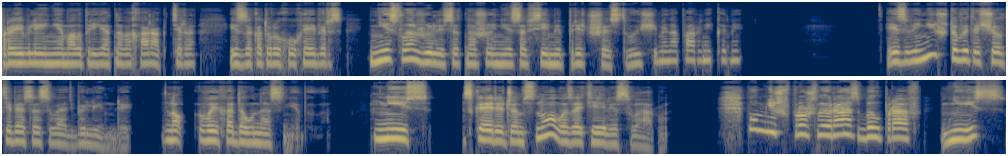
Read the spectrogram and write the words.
проявления малоприятного характера, из-за которых у Хейверс не сложились отношения со всеми предшествующими напарниками. «Извини, что вытащил тебя со свадьбы, Линли, но выхода у нас не было. Низ с Кэрриджем снова затеяли свару. Помнишь, в прошлый раз был прав Низ?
